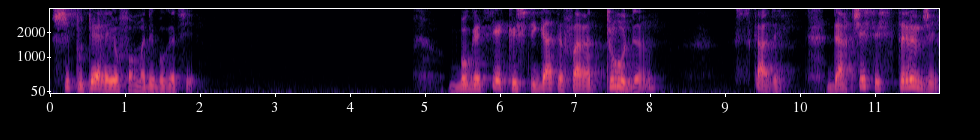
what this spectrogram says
Și puterea e o formă de bogăție. Bogăție câștigată fără trudă scade. Dar ce se strânge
